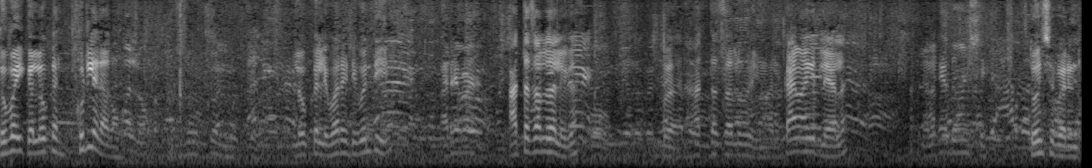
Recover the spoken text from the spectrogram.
दुबई का लोकल? कुठले दादा? लोकल व्हरायटी कोणती? अरे आता चालू झाले का? बरं आता चालू होईल मला. काय मागितलं याला? याला काय दोनशे. दोनशे पर्यंत.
